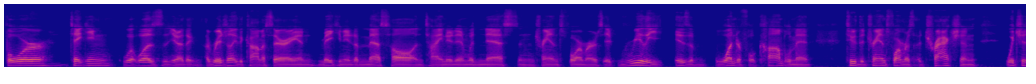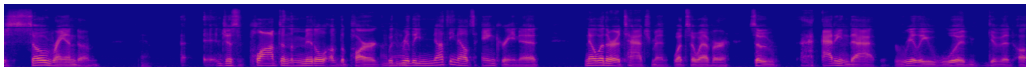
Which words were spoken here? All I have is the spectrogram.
for taking what was you know the originally the commissary and making it a mess hall and tying it in with nests and transformers it really is a wonderful complement to the transformers attraction which is so random yeah. Uh, just plopped in the middle of the park with really nothing else anchoring it no other attachment whatsoever so adding that really would give it a,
